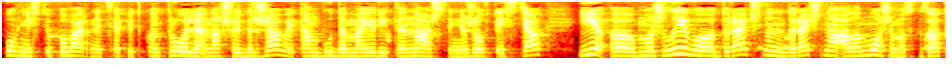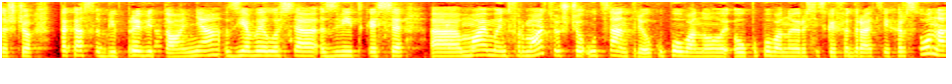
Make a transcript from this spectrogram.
повністю повернеться під контроль нашої держави, і там буде майоріти наш синьо-жовтий стяг. І е, можливо, доречно, недоречно, але можемо сказати, що таке собі привітання з'явилося звідкись. Е, маємо інформацію, що у центрі окупованої окупованої Російської Федерації Херсона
